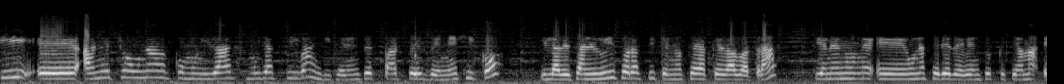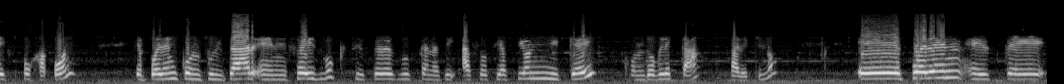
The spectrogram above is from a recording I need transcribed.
y eh, han hecho una comunidad muy activa en diferentes partes de México y la de San Luis ahora sí que no se ha quedado atrás. Tienen eh, una serie de eventos que se llama Expo Japón, que pueden consultar en Facebook si ustedes buscan así Asociación Nikkei con doble K para kilo. Eh, pueden este,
